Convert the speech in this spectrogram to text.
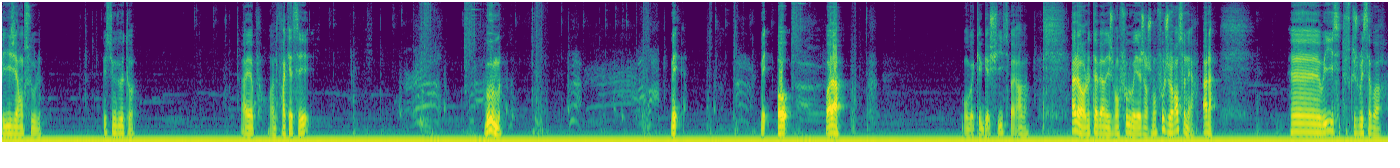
Belligérant Soul. Qu'est-ce que tu me veux, toi? Allez hop, on va le fracasser. Boum Mais... Mais... Oh Voilà Bon bah quel gâchis, c'est pas grave. Alors, le tavernier, je m'en fous, le voyageur, je m'en fous, je le rançonnaire. Ah là Euh... Oui, c'est tout ce que je voulais savoir.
